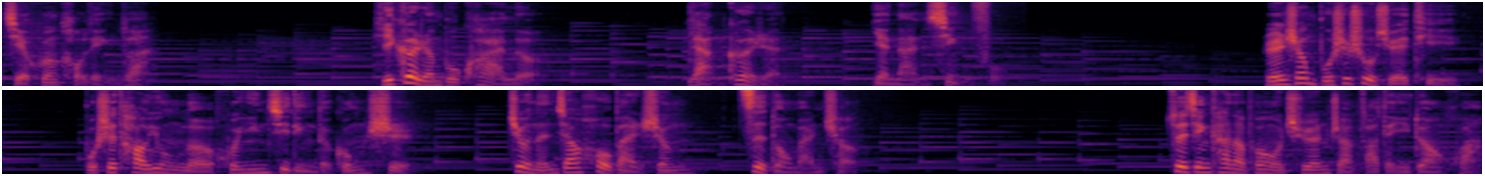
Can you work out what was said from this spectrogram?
结婚后凌乱。一个人不快乐，两个人也难幸福。人生不是数学题。不是套用了婚姻既定的公式，就能将后半生自动完成。最近看到朋友圈转发的一段话：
